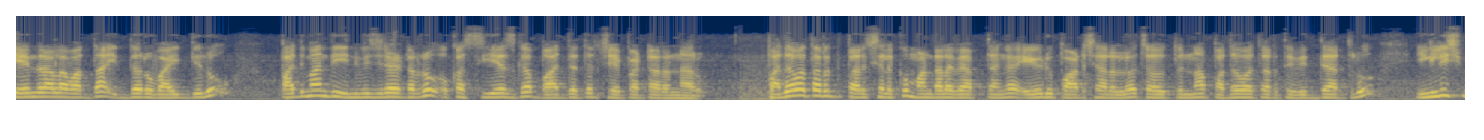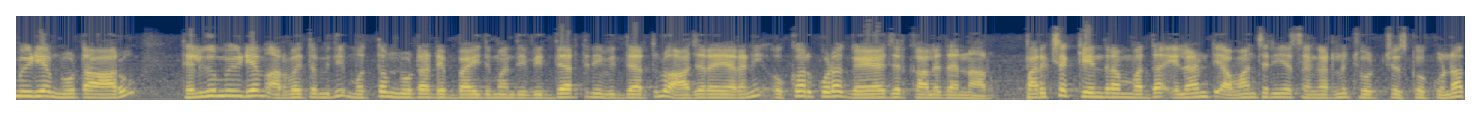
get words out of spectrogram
కేంద్రాల వద్ద ఇద్దరు వైద్యులు పది మంది ఇన్విజిలేటర్లు ఒక సీఎస్గా బాధ్యతలు చేపట్టారన్నారు. పదవ తరగతి పరీక్షలకు మండల వ్యాప్తంగా ఏడు పాఠశాలల్లో చదువుతున్న పదవ తరగతి విద్యార్థులు ఇంగ్లీష్ మీడియం నూట ఆరు తెలుగు మీడియం అరవై తొమ్మిది మొత్తం నూట డెబ్బై ఐదు మంది విద్యార్థిని విద్యార్థులు హాజరయ్యారని ఒక్కరు కూడా గైహాజరు కాలేదన్నారు. పరీక్ష కేంద్రం వద్ద ఎలాంటి అవాంఛనీయ సంఘటనలు చోటు చేసుకోకుండా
